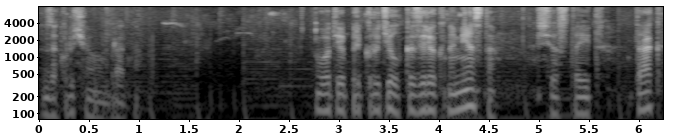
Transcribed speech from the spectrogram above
закручиваем обратно. Вот я прикрутил козырек на место. Все стоит так.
